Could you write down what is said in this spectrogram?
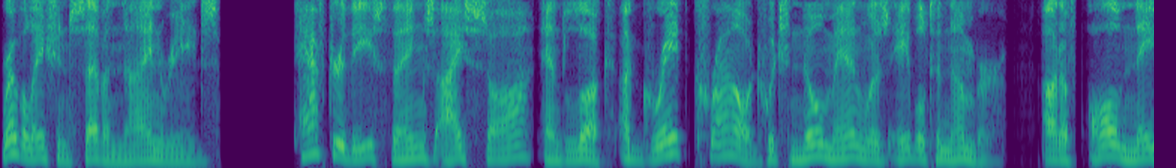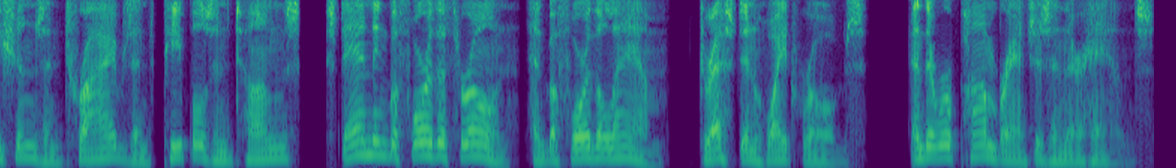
Revelation 7 9 reads, After these things I saw, and look, a great crowd which no man was able to number, out of all nations and tribes and peoples and tongues, standing before the throne and before the Lamb, dressed in white robes, and there were palm branches in their hands.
